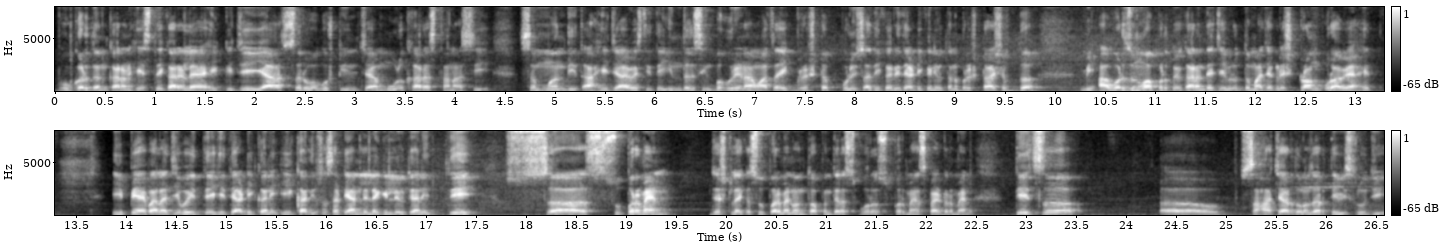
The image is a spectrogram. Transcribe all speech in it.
भोकरदन. कारण हेच ते कार्यालय आहे की जे या सर्व गोष्टींच्या मूळ कारस्थानाशी संबंधित आहे. ज्यावेळेस तिथे इंदरसिंग बहुरे नावाचा एक भ्रष्ट पोलीस अधिकारी त्या ठिकाणी होता. आणि भ्रष्ट हा शब्द मी आवर्जून वापरतोय कारण त्याच्या विरुद्ध माझ्याकडे स्ट्रॉंग पुरावे आहेत. A P I Balaji Vaidya हे त्या ठिकाणी एका दिवसासाठी आणलेले गेले होते आणि ते स superman just like a superman म्हणतो आपण त्याला सुपर सुपरमॅन स्पायडरमॅन तेच सहा चार दोन हजार तेवीस रोजी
